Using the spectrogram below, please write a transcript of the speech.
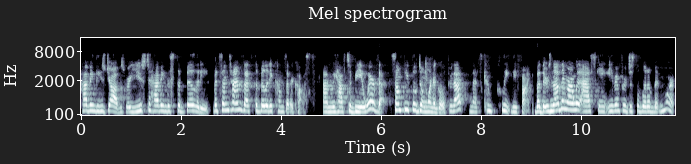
having these jobs we're used to having the stability but sometimes that stability comes at a cost and we have to be aware of that. Some people don't want to go through that, and that's completely fine. But there's nothing wrong with asking, even for just a little bit more.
